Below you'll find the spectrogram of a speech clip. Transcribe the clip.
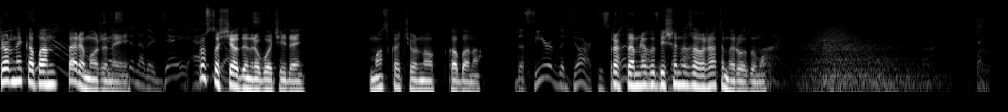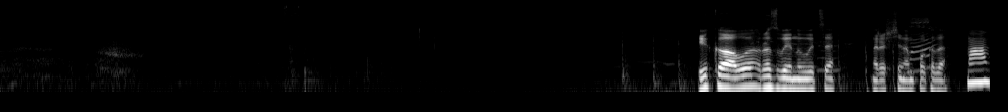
Чорний кабан переможений. Просто ще один робочий день. Маска чорного кабана. Страх темряви більше не заважатиме розуму. Цікаво, розвинули це. Нарешті нам показав. Мам,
